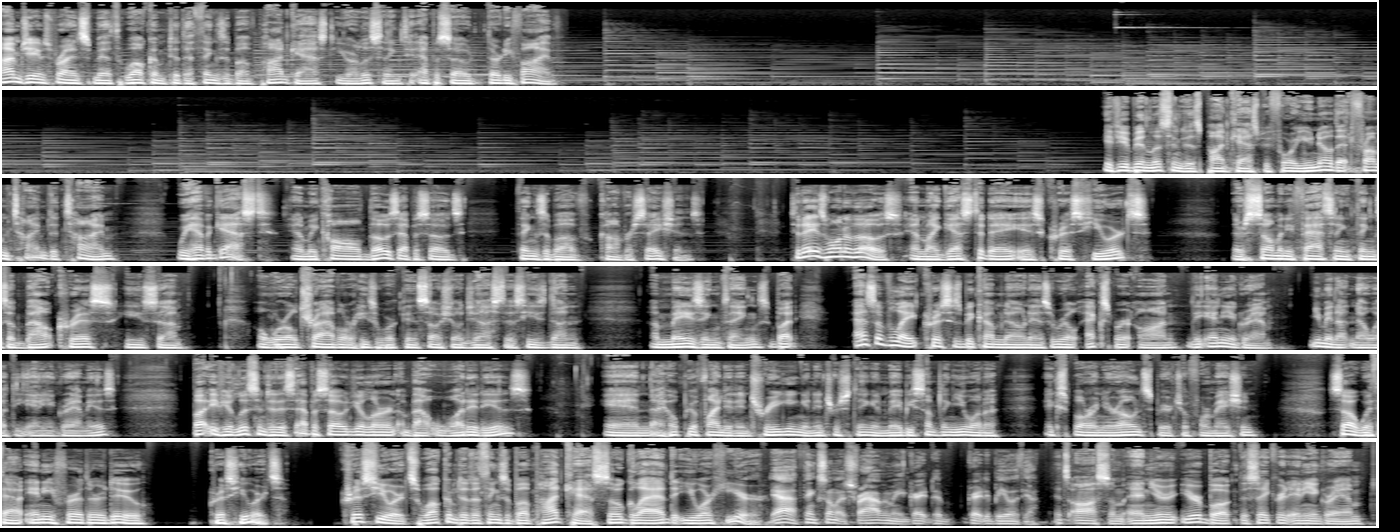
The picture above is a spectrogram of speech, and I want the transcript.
I'm James Bryan Smith. Welcome to the Things Above podcast. You're listening to episode 35. If you've been listening to this podcast before, you know that from time to time we have a guest, and we call those episodes Things Above Conversations. Today is one of those, and my guest today is Chris Heuertz. There's so many fascinating things about Chris. He's uh, a world traveler. He's worked in social justice. He's done amazing things. But as of late, Chris has become known as a real expert on the Enneagram. You may not know what the Enneagram is, but if you listen to this episode, you'll learn about what it is. And I hope you'll find it intriguing and interesting and maybe something you want to explore in your own spiritual formation. So, without any further ado, Chris Heuertz. Chris Heuertz, welcome to the Things Above podcast. So glad that you are here. Yeah, thanks so much for having me. Great to great to be with you. It's awesome. And your your book, The Sacred Enneagram,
